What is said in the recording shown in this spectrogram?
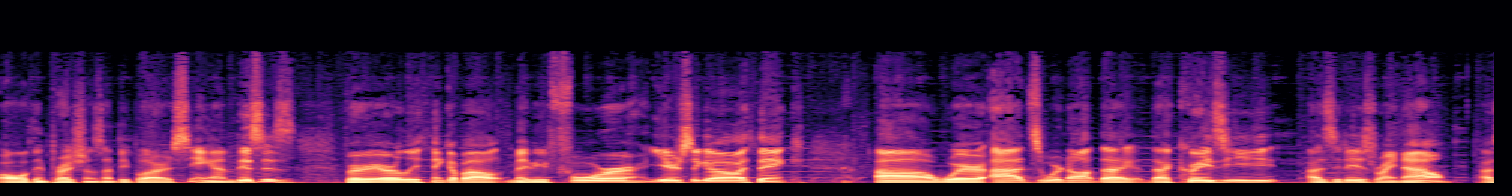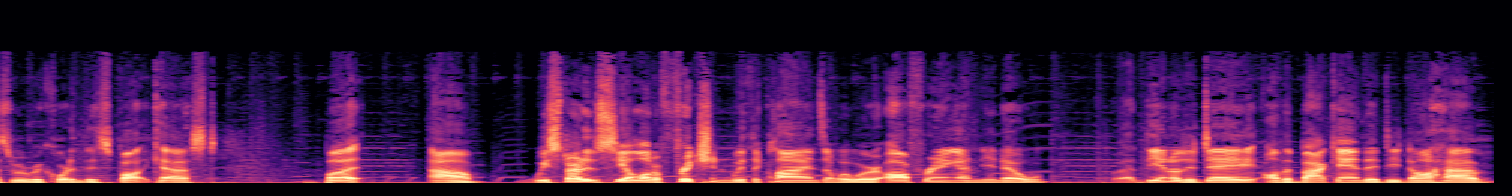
all the impressions that people are seeing. And this is very early. Think about maybe four years ago, I think, uh, where ads were not that that crazy as it is right now, as we're recording this podcast. But um, we started to see a lot of friction with the clients and what we were offering, and you know, at the end of the day, on the back end, they did not have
